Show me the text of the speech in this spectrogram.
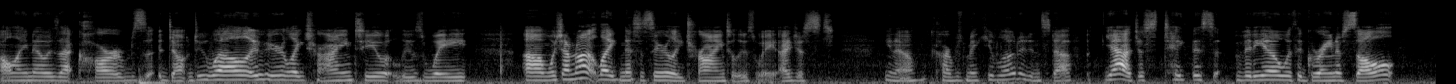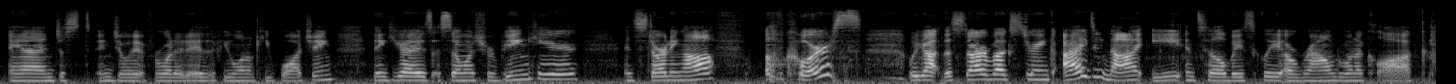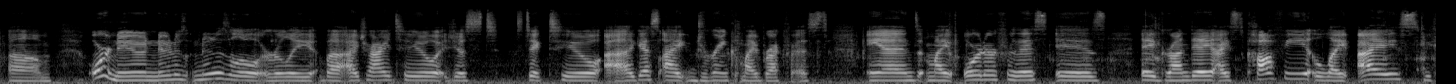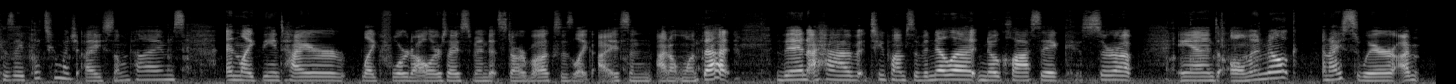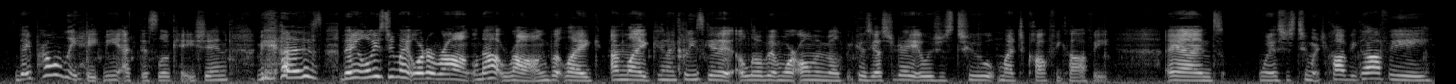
all I know is that carbs don't do well if you're like trying to lose weight, um, which I'm not like necessarily trying to lose weight. I just you know, carbs make you bloated and stuff. Yeah, just take this video with a grain of salt and just enjoy it for what it is if you want to keep watching. Thank you guys so much for being here and starting off, of course. We got the Starbucks drink. I do not eat until basically around one o'clock um, or noon. Noon is, noon is a little early, but I try to just stick to, I guess I drink my breakfast. And my order for this is a grande iced coffee, light ice, because they put too much ice sometimes. And like the entire like $4 I spend at Starbucks is like ice and I don't want that. Then I have two pumps of vanilla, no classic syrup, and almond milk. And I swear, I'm they probably hate me at this location because they always do my order wrong. Well, not wrong, but like, I'm like, can I please get a little bit more almond milk? Because yesterday it was just too much coffee coffee. And when it's just too much coffee coffee,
